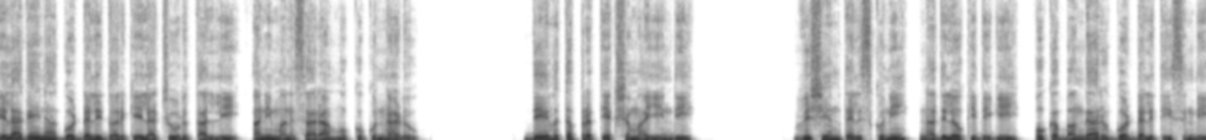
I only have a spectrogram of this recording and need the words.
ఎలాగైనా గొడ్డలి దొరికేలా చూడు తల్లి అని మనసారా మొక్కుకున్నాడు. దేవత ప్రత్యక్షం అయ్యింది. విషయం తెలుసుకుని నదిలోకి దిగి ఒక బంగారు గొడ్డలి తీసింది.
